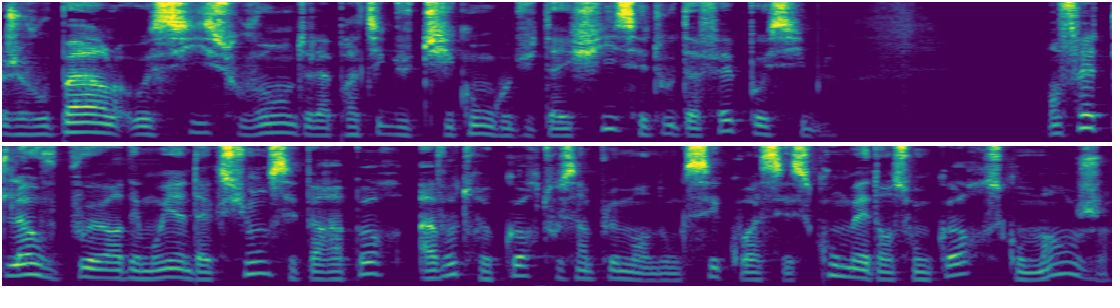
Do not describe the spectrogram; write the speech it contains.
Je vous parle aussi souvent de la pratique du Qigong ou du Tai Chi, c'est tout à fait possible. En fait, là où vous pouvez avoir des moyens d'action, c'est par rapport à votre corps tout simplement. Donc c'est quoi? C'est ce qu'on met dans son corps, ce qu'on mange,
